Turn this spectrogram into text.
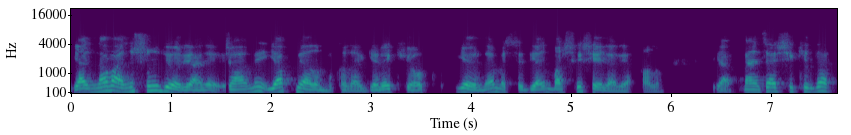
Yani Navalny şunu diyor yani cami yapmayalım bu kadar gerek yok. Yerine mesela diyelim başka şeyler yapalım. Ya benzer şekilde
